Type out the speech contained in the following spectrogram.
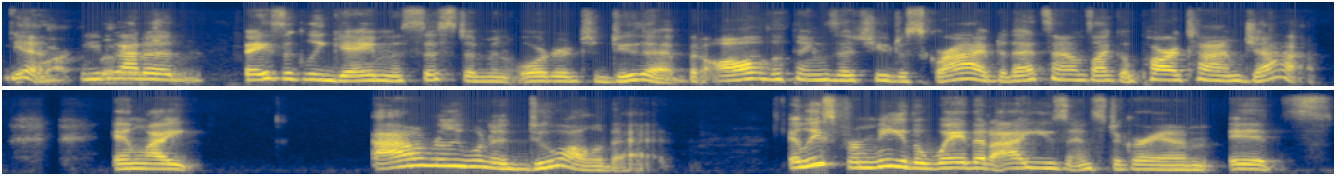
Yeah, you've got to basically game the system in order to do that. But all the things that you described, that sounds like a part time job. And like, I don't really want to do all of that. At least for me, the way that I use Instagram, it's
